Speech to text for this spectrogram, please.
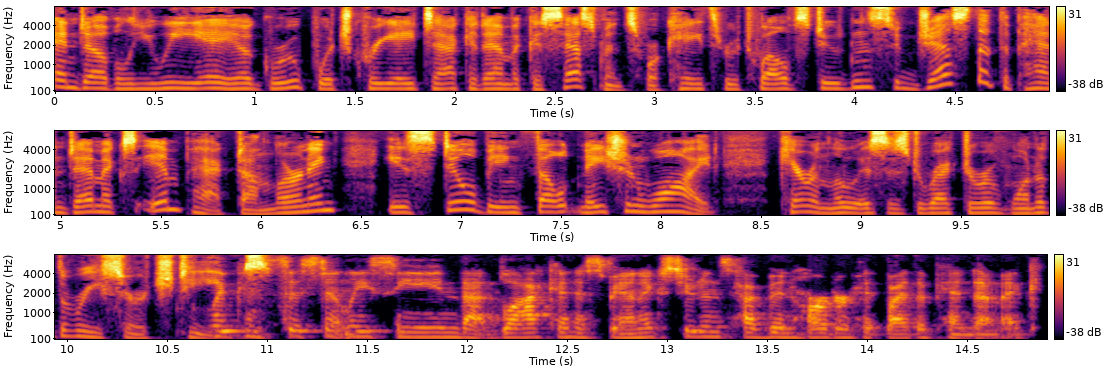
NWEA, a group which creates academic assessments for K through 12 students, suggests that the pandemic's impact on learning is still being felt nationwide. Karyn Lewis is director of one of the research teams. We've consistently seen that Black and Hispanic students have been harder hit by the pandemic.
